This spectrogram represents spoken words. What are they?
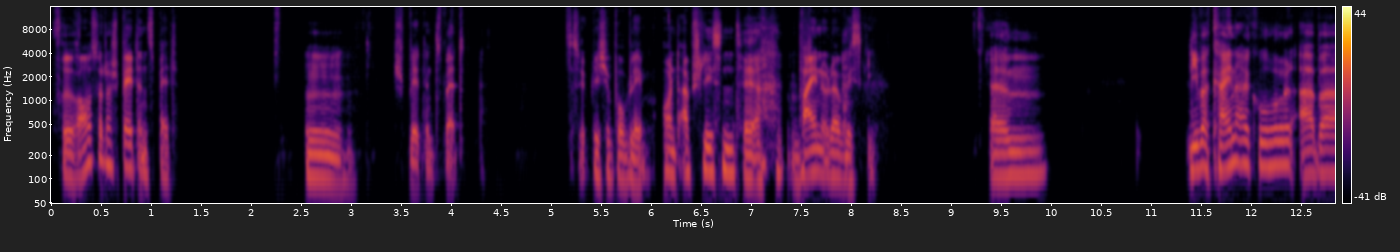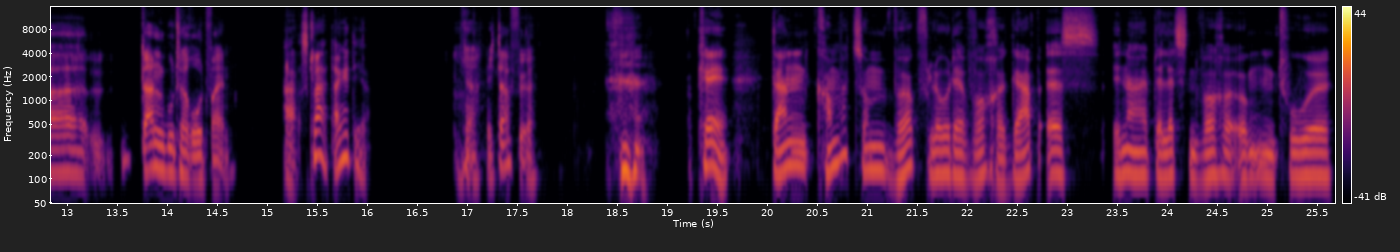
Früh raus oder spät ins Bett? Mm, spät ins Bett. Das übliche Problem. Und abschließend Ja. Wein oder Whisky? Ähm, lieber kein Alkohol, aber dann guter Rotwein. Alles klar, danke dir. Ja, nicht dafür. Okay, dann kommen wir zum Workflow der Woche. Gab es innerhalb der letzten Woche irgendein Tool,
